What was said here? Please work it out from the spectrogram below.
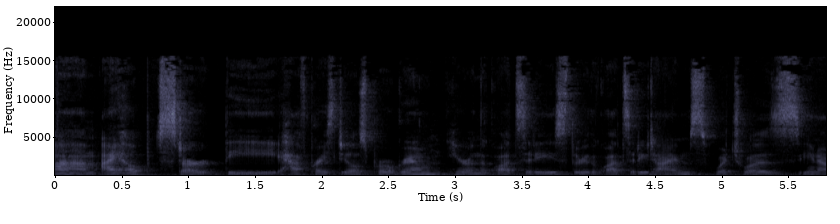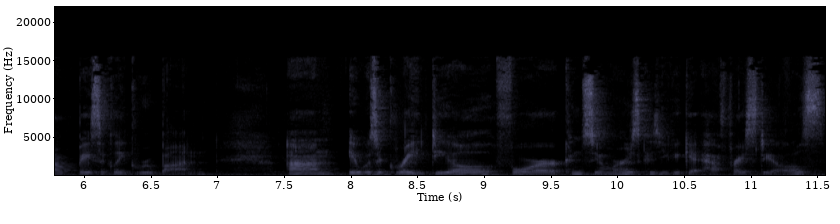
um, I helped start the half price deals program here in the Quad Cities through the Quad City Times, which was, you know, basically Groupon. Um, it was a great deal for consumers because you could get half price deals.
